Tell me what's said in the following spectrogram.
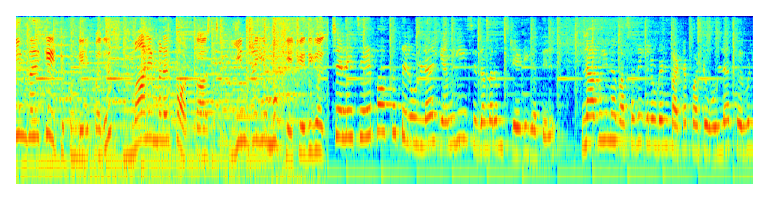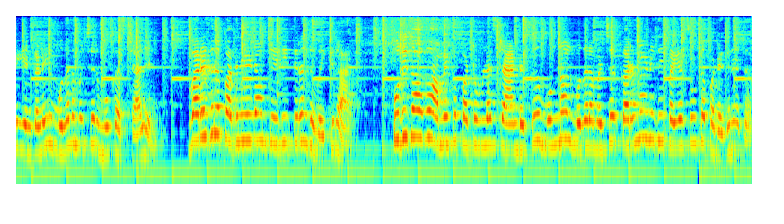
நீங்கள் கேட்டுக்கொண்டிருப்பது மாலைமலர் பாட்காஸ்ட் இன்றைய முக்கிய செய்திகள். சென்னை சேப்பாக்கத்தில் உள்ள எம்ஏ சிதம்பரம் ஸ்டேடியத்தில் நவீன வசதிகளுடன் கட்டப்பட்டு உள்ள பெவிலியன்களை முதலமைச்சர் மு. ஸ்டாலின் வருகிற பதினேழாம் தேதி திறந்து வைக்கிறார். புதிதாக அமைக்கப்பட்டுள்ள ஸ்டாண்டுக்கு முன்னாள் முதலமைச்சர் கருணாநிதி பெயர் சூட்டப்படுகிறது.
